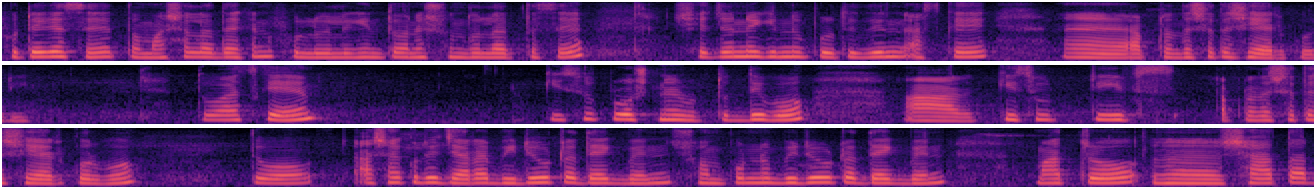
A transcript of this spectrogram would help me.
ফুটে গেছে। তো মাসাল্লাহ দেখেন ফুলগুলি কিন্তু অনেক সুন্দর লাগতেছে। সেজন্য কিন্তু প্রতিদিন আজকে আপনাদের সাথে শেয়ার করি। তো আজকে কিছু প্রশ্নের উত্তর দেব আর কিছু টিপস আপনাদের সাথে শেয়ার করব। তো আশা করি যারা ভিডিওটা দেখবেন, সম্পূর্ণ ভিডিওটা দেখবেন, মাত্র সাত আট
